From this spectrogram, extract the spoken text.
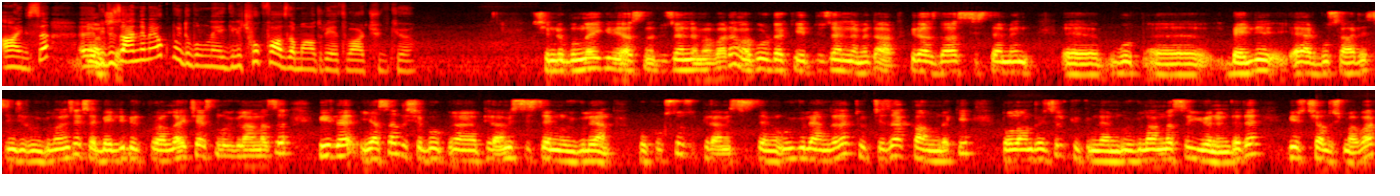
Aynısı. Ee, bir düzenleme yok muydu bununla ilgili? Çok fazla mağduriyet var çünkü. Şimdi bununla ilgili aslında düzenleme var ama buradaki düzenlemede artık biraz daha sistemin e, bu e, belli eğer bu saadet zinciri uygulanacaksa belli bir kurallar içerisinde uygulanması bir de yasa dışı bu e, piramit sistemini uygulayan hukuksuz piramit sistemini uygulayanlara Türk Ceza Kanunu'ndaki dolandırıcılık hükümlerinin uygulanması yönünde de bir çalışma var.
